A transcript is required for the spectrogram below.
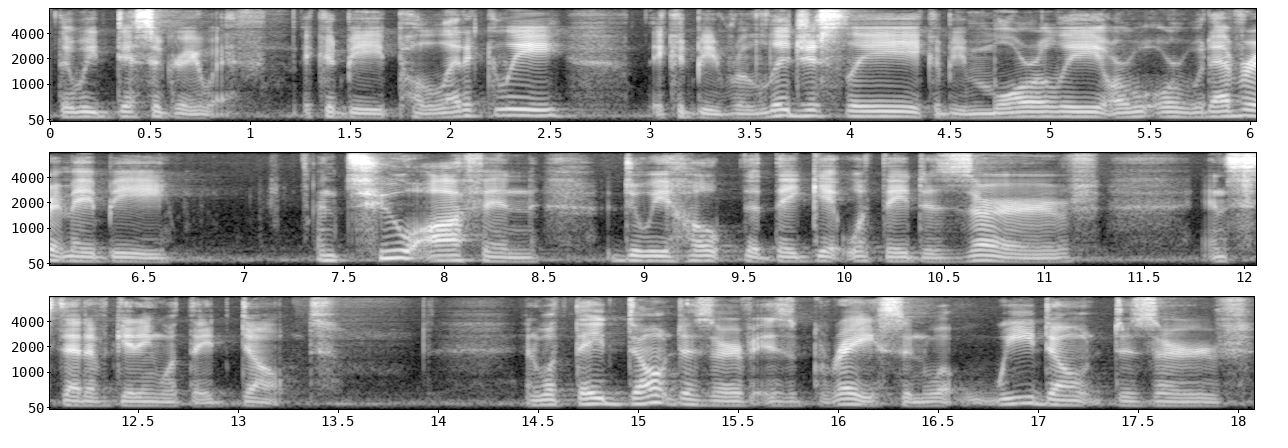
that we disagree with. It could be politically, it could be religiously, it could be morally, or, or whatever it may be. And too often do we hope that they get what they deserve instead of getting what they don't. And what they don't deserve is grace, and what we don't deserve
